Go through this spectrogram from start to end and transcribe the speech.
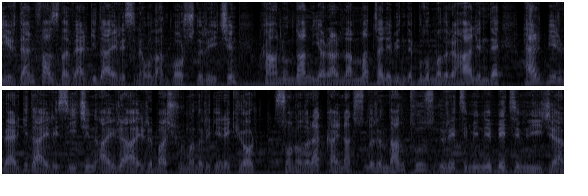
birden fazla vergi dairesine olan borçları için kanundan yararlanma talebinde bulunmaları halinde her bir vergi dairesi için ayrı ayrı başvurmaları gerekiyor. Son olarak kaynak sularından tuz üretimini betimleyeceğim.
